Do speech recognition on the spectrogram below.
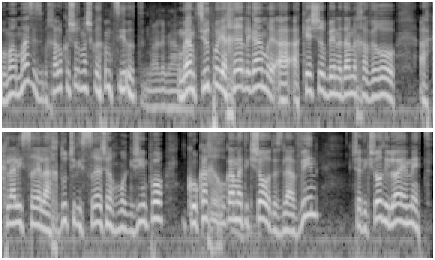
הוא אמר, מה זה? זה בכלל לא קשור למה שקורה במציאות. מה הוא לגמרי? אומר, המציאות פה היא אחרת לגמרי. הקשר בין אדם לחברו, הכלל ישראל, האחדות של ישראל שאנחנו מרגישים פה, היא כל כך רחוקה מהתקשורת. אז להבין שהתקשורת היא לא האמת.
